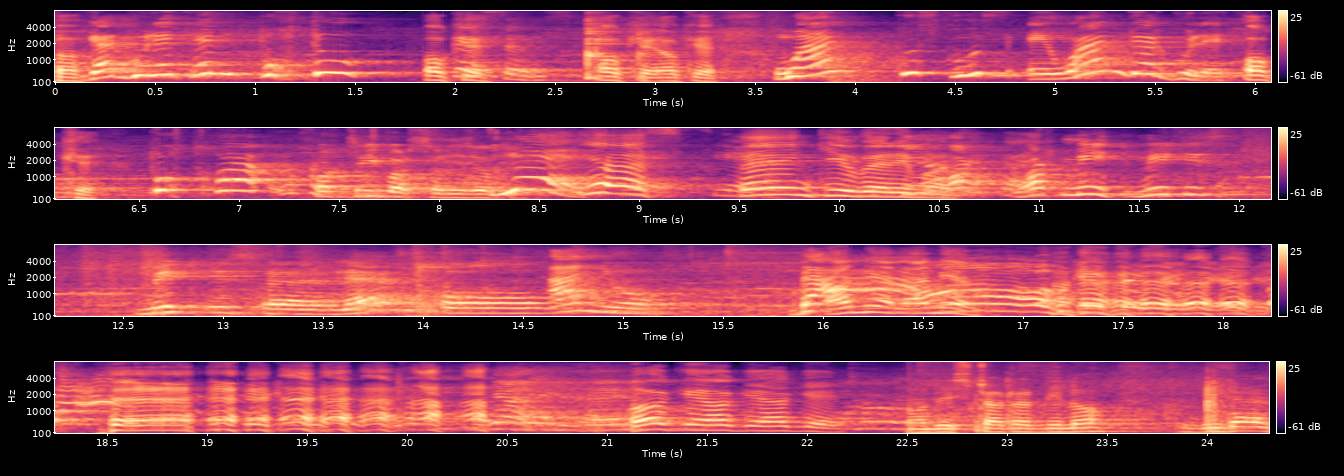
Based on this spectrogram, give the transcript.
Ah. Gargoulette pour tout. Ok. Persons. Ok, ok. One couscous et one gargoulette. Ok. Pour trois. For three persons okay. Yes. Yes. Thank you very much. What meat? Meat is meat is uh, lamb or Agneau. Bah- Onion, onion. Oh, okay, okay, okay, okay. ওকে ওকে ওকে আমাদের স্টার্টার দিল বিদায়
